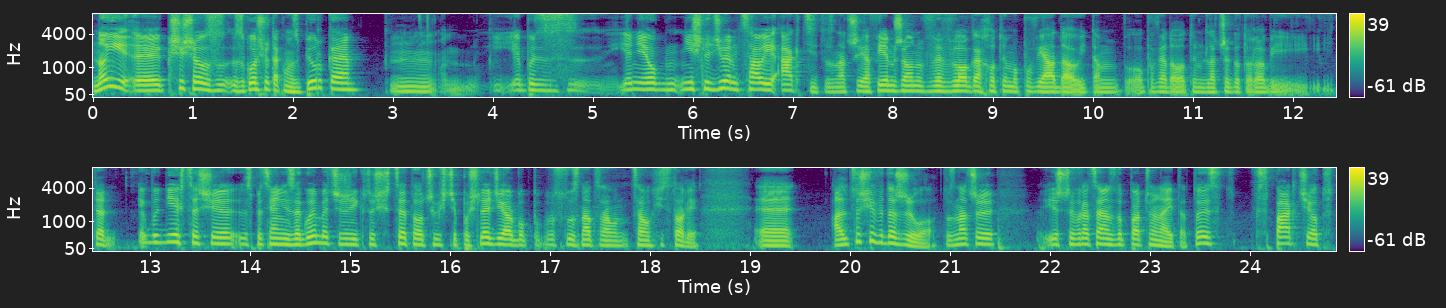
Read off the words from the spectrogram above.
No i y, Krzysio zgłosił taką zbiórkę. Mm, jakby z, ja nie, nie śledziłem całej akcji, to znaczy ja wiem, że on we vlogach o tym opowiadał i tam opowiadał o tym, dlaczego to robi i ten, jakby nie chcę się specjalnie zagłębiać, jeżeli ktoś chce, to oczywiście pośledzi albo po prostu zna całą, całą historię. E, ale co się wydarzyło? To znaczy, jeszcze wracając do Patronite'a, to jest wsparcie od,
